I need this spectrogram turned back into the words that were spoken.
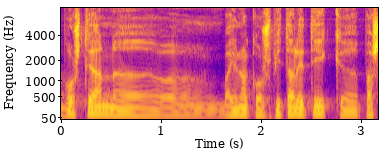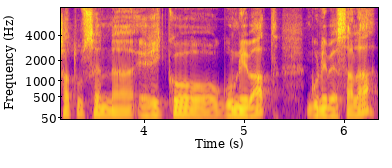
bostean uh, baionako ospitaletik uh, pasatu zen uh, erriko gune bat, gune bezala,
